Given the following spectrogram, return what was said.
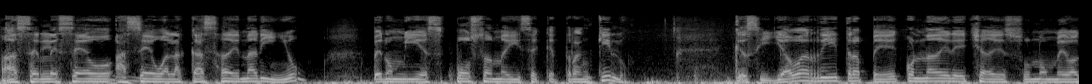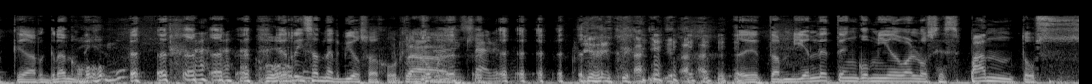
A hacerle aseo, aseo a la casa de Nariño, pero mi esposa me dice que tranquilo, que si ya barrí y trapeé con la derecha, eso no me va a quedar grande. ¿Cómo? Es risa nerviosa, Jorge. Claro. Eh, también le tengo miedo a los espantos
